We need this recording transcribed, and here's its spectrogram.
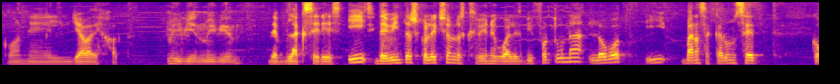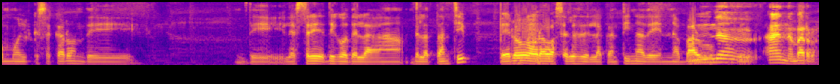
con el Java de Hot. Muy bien, muy bien. De Black Series. Y de Vintage Collection, los que se vienen iguales, Big Fortuna, Lobot. Y van a sacar un set como el que sacaron de. De la estrella, digo, de la, de la Tantip. Pero ahora va a ser de la cantina de Navarro. ah, Navarro.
